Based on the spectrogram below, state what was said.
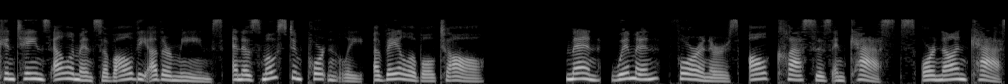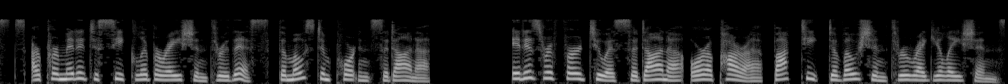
contains elements of all the other means, and is most importantly, available to all. Men, women, foreigners, all classes and castes or non-castes are permitted to seek liberation through this, the most important sadhana. It is referred to as sadhana or apara bhakti, devotion through regulations.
